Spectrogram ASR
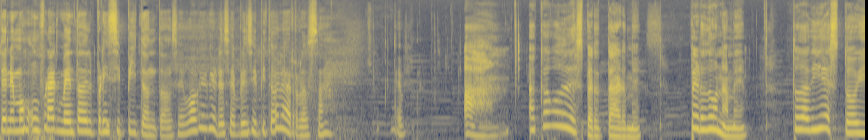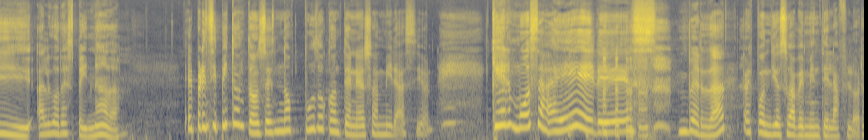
Tenemos un fragmento del Principito entonces. ¿Vos qué querés, el Principito de la Rosa? Ah, acabo de despertarme. Perdóname. Todavía estoy algo despeinada. El Principito entonces no pudo contener su admiración. ¡Qué hermosa eres! ¿Verdad? respondió suavemente la flor.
